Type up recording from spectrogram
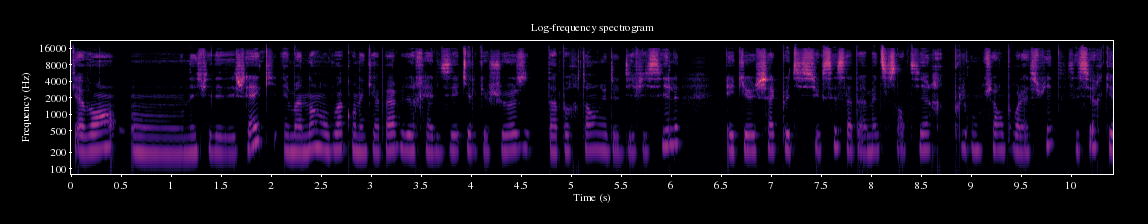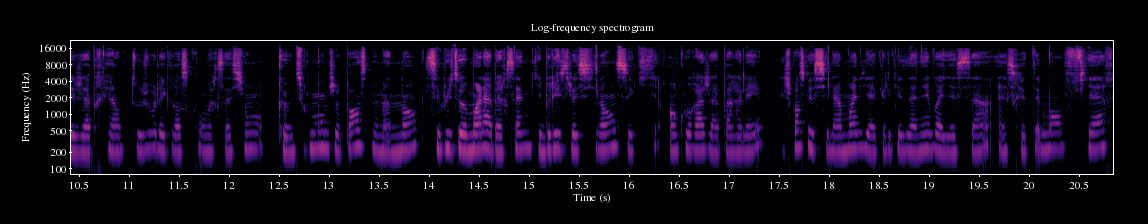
qu'avant, on essuyait des échecs et maintenant on voit qu'on est capable de réaliser quelque chose d'important et de difficile et que chaque petit succès ça permet de se sentir plus confiant pour la suite. C'est sûr que j'appréhende toujours les grosses conversations comme tout le monde je pense, mais maintenant c'est plutôt moi la personne qui brise le silence et qui encourage à parler. Et je pense que si la moine il y a quelques années voyait ça, elle serait tellement fière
